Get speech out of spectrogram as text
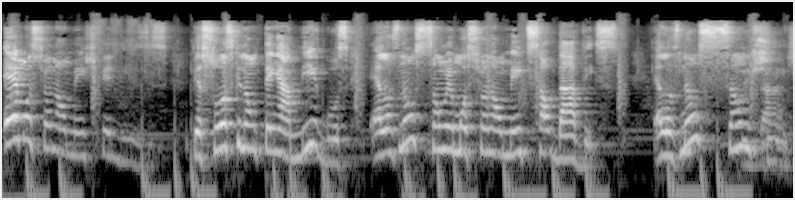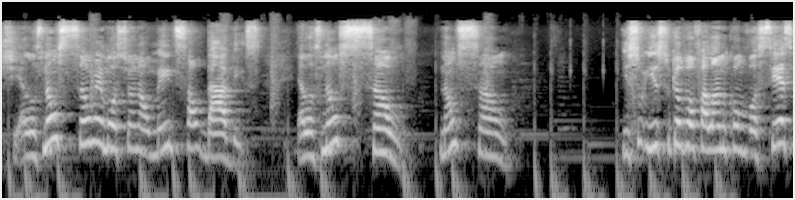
emocionalmente felizes. Pessoas que não têm amigos, elas não são emocionalmente saudáveis. Elas não são, Verdade. gente. Elas não são emocionalmente saudáveis. Elas não são. Não são. Isso, isso que eu tô falando com vocês,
